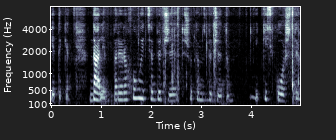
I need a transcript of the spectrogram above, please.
Є таке. Далі перераховується бюджет. Що там з бюджетом? Якісь кошти.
